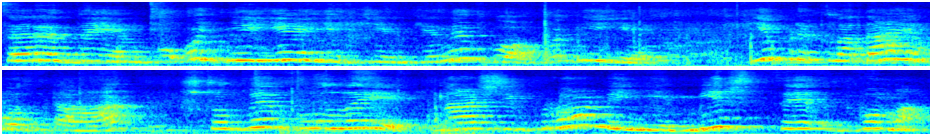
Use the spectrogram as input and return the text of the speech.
серединку однієї тільки, не двох, однієї. І прикладаємо так, щоб були наші промені між ци- двома.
